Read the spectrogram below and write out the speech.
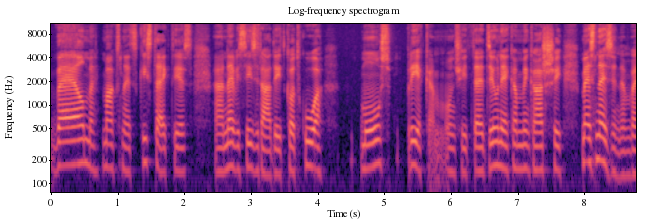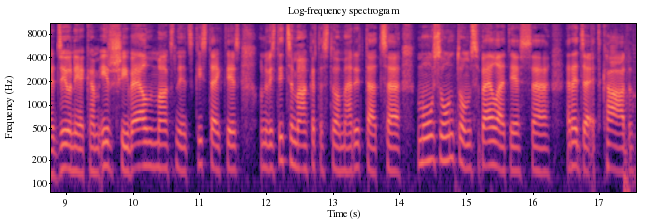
vēlme mākslinieciski izteikties, nevis izrādīt kaut ko mūsu priekam. Un šī dzīvniekam vienkārši mēs nezinām, vai dzīvniekam ir šī vēlme mākslinieciski izteikties. Un visticamāk, ka tas tomēr ir tāds mūsu untums vēlēties redzēt kādu,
